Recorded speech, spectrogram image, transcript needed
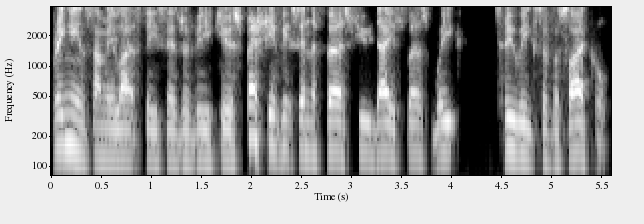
bring in something like Steve says with EQ, especially if it's in the first few days, first week, two weeks of a cycle,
